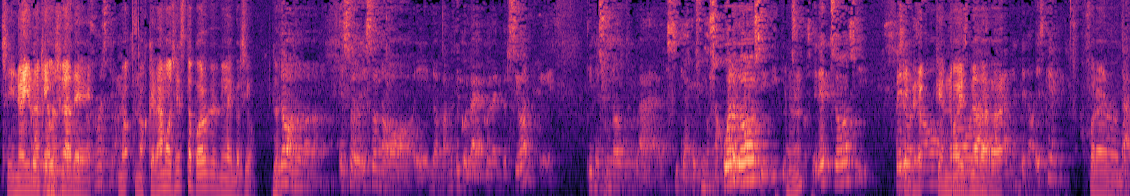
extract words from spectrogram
Si no hay una cláusula de... No, nos quedamos esto por la inversión. No, no, no, no. no. Eso, eso no, eh, normalmente con la, con la inversión eh, tienes unos, sí que haces unos acuerdos y, tienes unos derechos, y, pero, no, que no, es nada raro. No. Es que fuera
